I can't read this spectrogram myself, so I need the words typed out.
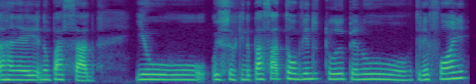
a Haneli no passado e o, o Sorkin do passado estão ouvindo tudo pelo telefone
